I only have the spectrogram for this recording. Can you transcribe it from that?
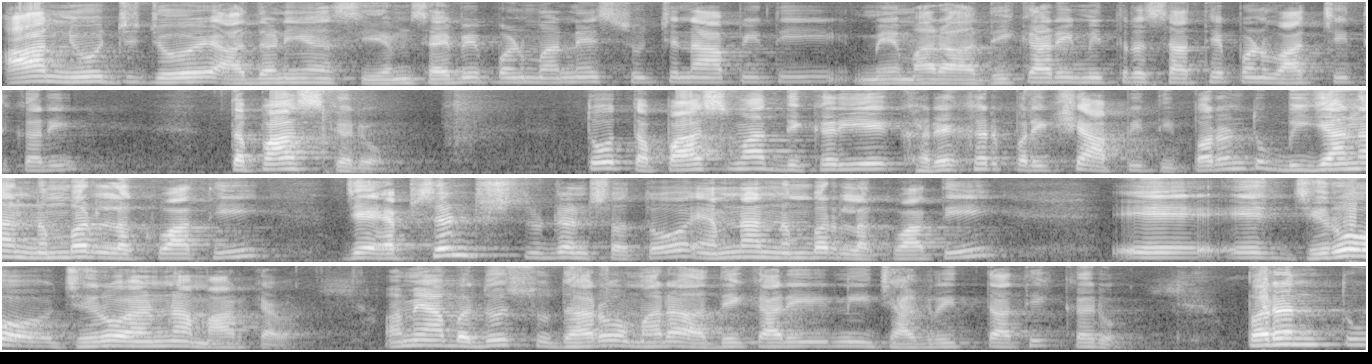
આ ન્યૂઝ જોઈ આદરણીય સીએમ સાહેબે પણ મને સૂચના આપી હતી. મેં મારા અધિકારી મિત્ર સાથે પણ વાતચીત કરી. તપાસ કર્યો. તો તપાસમાં દીકરીએ ખરેખર પરીક્ષા આપી હતી. પરંતુ બીજાના નંબર લખવાથી જે એબસેન્ટ સ્ટુડન્ટ્સ હતો, એમના નંબર લખવાથી એ એ ઝીરો ઝીરો એમના માર્ક આવ્યા. અમે આ બધો સુધારો અમારા અધિકારીની જાગૃતતાથી કર્યો. પરંતુ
